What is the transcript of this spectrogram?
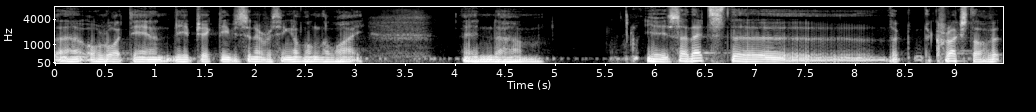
uh, or write down the objectives and everything along the way. And um, yeah, so that's the, the the crux of it.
